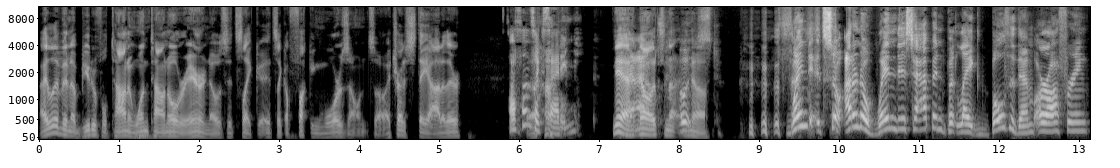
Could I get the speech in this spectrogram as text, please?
I live in a beautiful town, and one town over, Aaron knows it's like it's like a fucking war zone. So I try to stay out of there. That sounds Uh, exciting. Yeah, no, it's not. Oh, no, when so I don't know when this happened, but like both of them are offering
